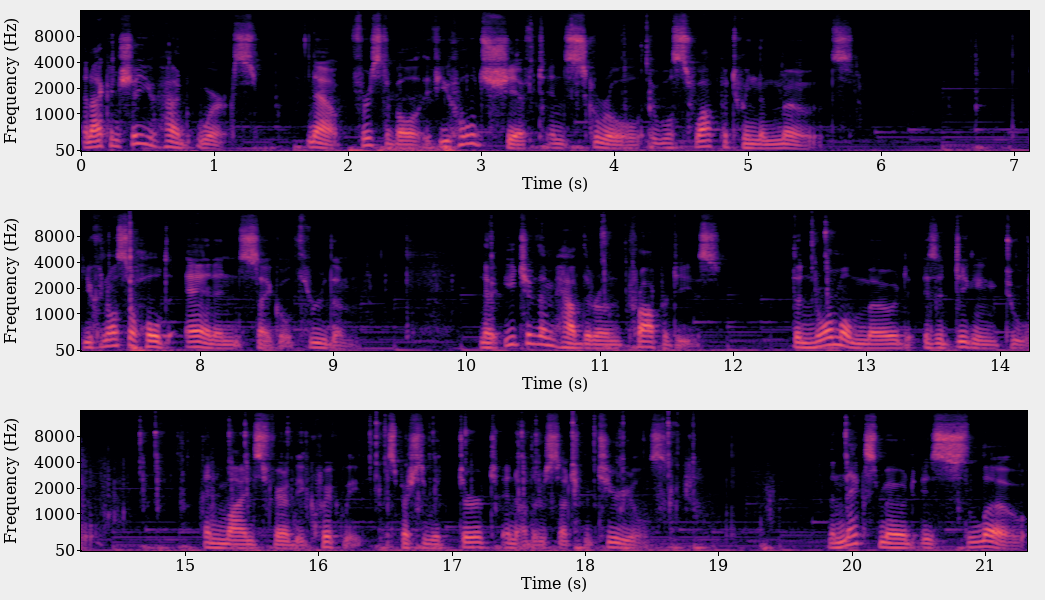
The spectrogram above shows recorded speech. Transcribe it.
And I can show you how it works. Now, first of all, if you hold shift and scroll, it will swap between the modes. You can also hold N and cycle through them. Now each of them have their own properties. The normal mode is a digging tool, and mines fairly quickly, especially with dirt and other such materials. The next mode is slow,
